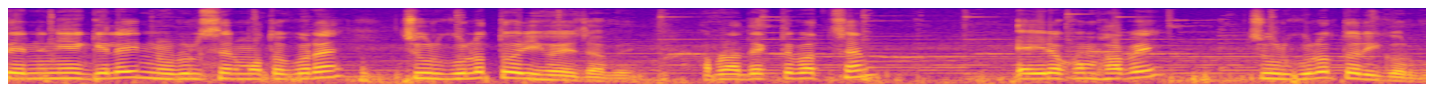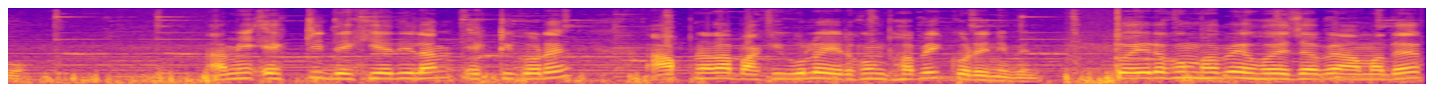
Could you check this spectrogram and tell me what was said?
টেনে নিয়ে গেলেই নুডলসের মতো করে চুলগুলো তৈরি হয়ে যাবে। আপনারা দেখতে পাচ্ছেন? এই রকমভাবেই চুলগুলো তৈরি করব। আমি একটি দেখিয়ে দিলাম, একটি করে। আপনারা বাকিগুলো এরকমভাবেই করে নেবেন। তো এরকমভাবে হয়ে যাবে আমাদের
